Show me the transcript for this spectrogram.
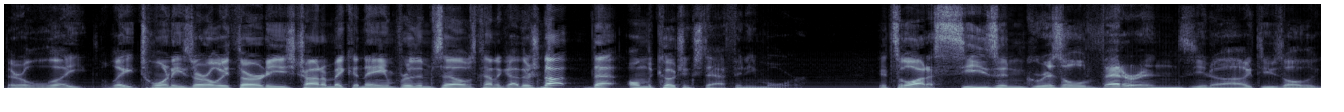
their late late twenties, early thirties, trying to make a name for themselves, kind of guy. There's not that on the coaching staff anymore. It's a lot of seasoned, grizzled veterans. You know, I like to use all the,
